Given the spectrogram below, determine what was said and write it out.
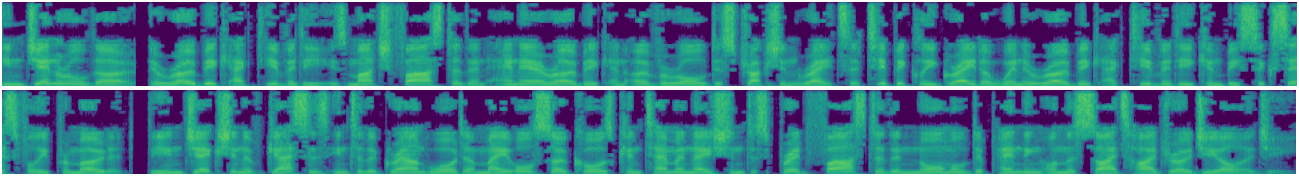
In general though, aerobic activity is much faster than anaerobic and overall destruction rates are typically greater when aerobic activity can be successfully promoted. The injection of gases into the groundwater may also cause contamination to spread faster than normal depending on the site's hydrogeology.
